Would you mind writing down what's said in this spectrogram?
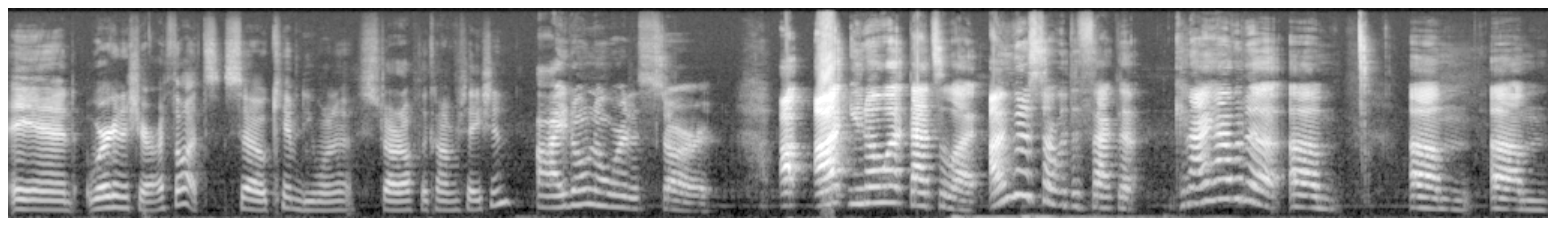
and we're gonna share our thoughts. So, Kim, do you want to start off the conversation? I don't know where to start. I, I, you know what? That's a lie. I'm gonna start with the fact that can I have a um, um, um.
